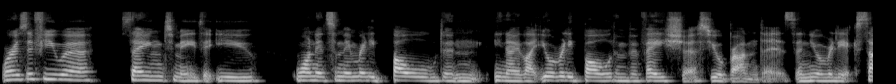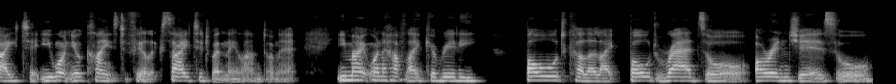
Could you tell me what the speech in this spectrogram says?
Whereas if you were saying to me that you wanted something really bold and you know like you're really bold and vivacious your brand is and you're really excited. You want your clients to feel excited when they land on it. You might want to have like a really bold color like bold reds or oranges or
